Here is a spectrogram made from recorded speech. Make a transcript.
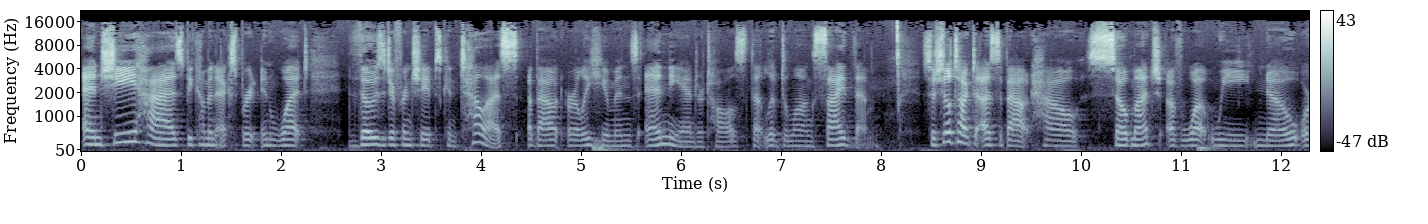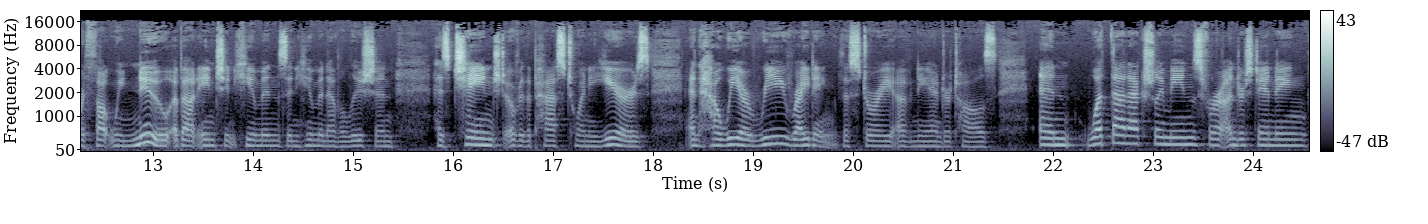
And she has become an expert in what those different shapes can tell us about early humans and Neanderthals that lived alongside them. So she'll talk to us about how so much of what we know or thought we knew about ancient humans and human evolution has changed over the past 20 years and how we are rewriting the story of Neanderthals and what that actually means for understanding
